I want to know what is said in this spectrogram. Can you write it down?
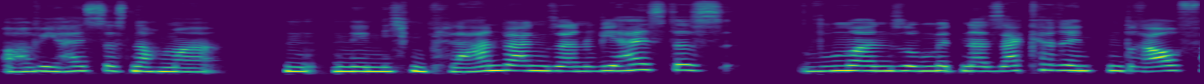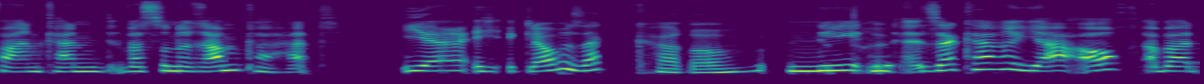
oh, wie heißt das nochmal? Nee, nicht ein Planwagen, sondern wie heißt das, wo man so mit einer Sackkarre hinten drauf fahren kann, was so eine Rampe hat? Ja, ich, ich glaube Sackkarre. Nee, Sackkarre ja auch, aber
